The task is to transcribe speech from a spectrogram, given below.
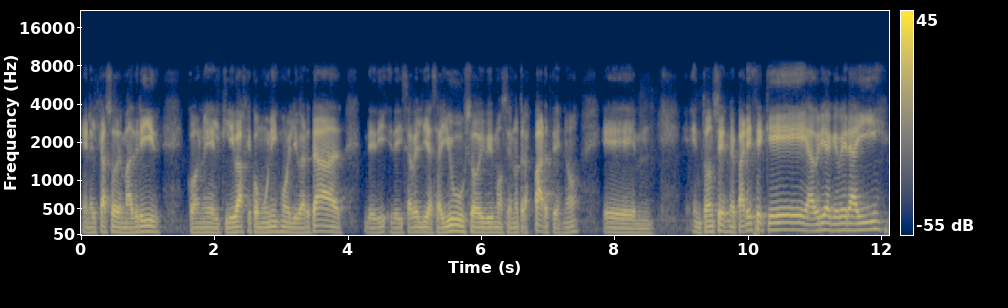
en el caso de Madrid con el clivaje comunismo y libertad de, Isabel Díaz Ayuso y vimos en otras partes, ¿no? Eh, entonces me parece que habría que ver ahí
